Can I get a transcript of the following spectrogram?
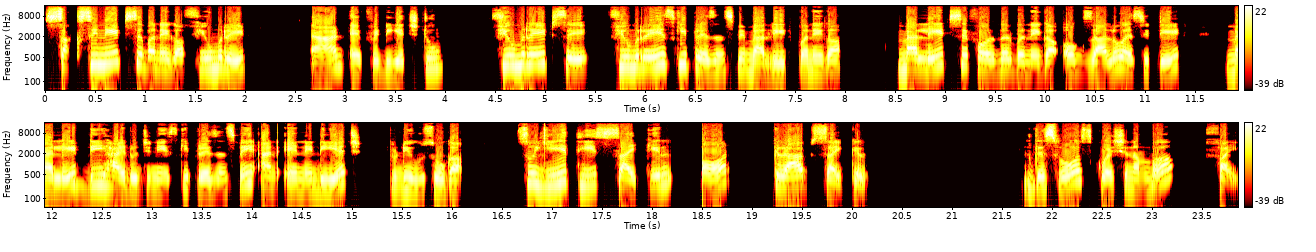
सक्सिनेट से बनेगा fumarate and F two fumarate से फ्यूमरेज की प्रेजेंस में मैलेट बनेगा। मैलेट से फर्दर बनेगा ऑक्सालो एसिटेट मैलेट डीहाइड्रोजिनेज की प्रेजेंस में एंड एनएडीएच प्रोड्यूस होगा। सो so, ये थी साइकिल और crab cycle this was question number five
